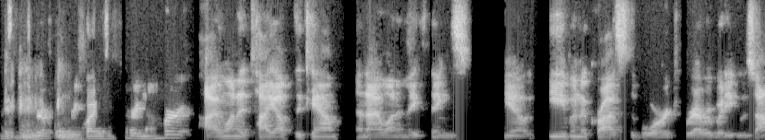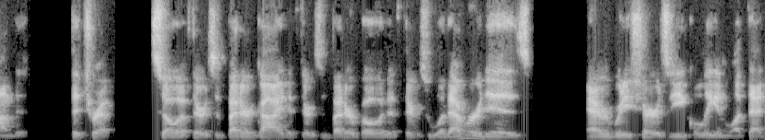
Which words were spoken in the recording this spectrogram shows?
it's a trip requires a certain number, I want to tie up the camp and I want to make things, you know, even across the board for everybody who's on the, the trip. So if there's a better guide, if there's a better boat, if there's whatever it is, everybody shares equally in what that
